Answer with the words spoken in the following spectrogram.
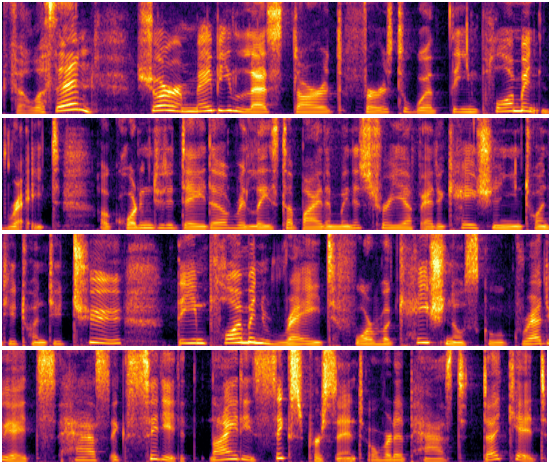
fill us in. Sure, maybe let's start first with the employment rate. According to the data released by the Ministry of Education in 2022, the employment rate for vocational school graduates has exceeded 96% over the past decade,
